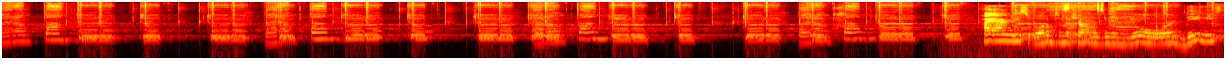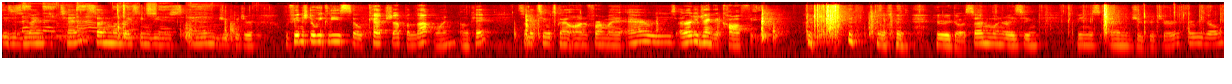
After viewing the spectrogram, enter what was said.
Hi Aries, welcome to my channel. We're doing your dailies. This is 9 to 10, Sun, Moon, Rising, Venus, and Jupiter. We finished the weeklies, so catch up on that one, okay? So let's see what's going on for my Aries. I already drank a coffee. okay, here we go. Sun, Moon, Rising, Venus, and Jupiter. Here we go.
